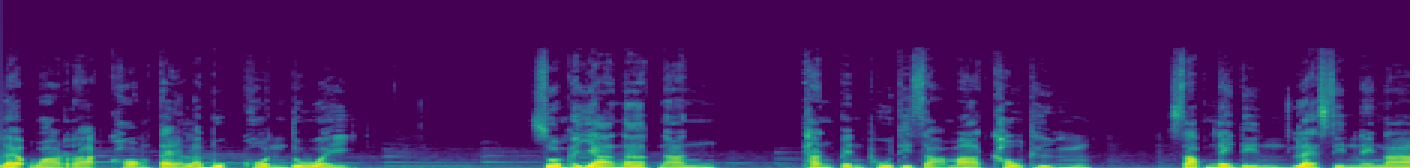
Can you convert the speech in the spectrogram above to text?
และวาระของแต่ละบุคคลด้วย ส่วนพญานาคนั้น ท่านเป็นผู้ที่สามารถเข้าถึง ทรัพย์ในดินและสินในน้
